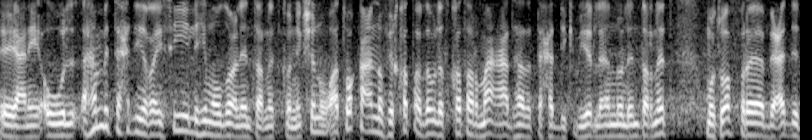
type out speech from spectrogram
يعني والأهم التحدي الرئيسي اللي هي موضوع ال internet connection وأتوقع إنه في قطر دولة قطر ما عاد هذا التحدي كبير لأنه الإنترنت متوفرة بعدة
